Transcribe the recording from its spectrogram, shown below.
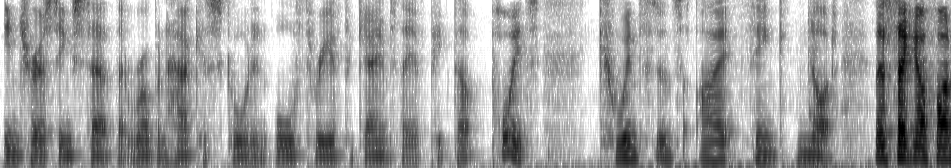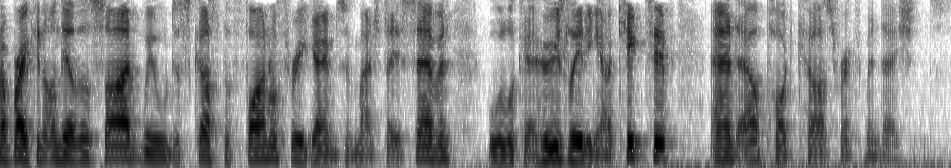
interesting stat that Robin Hack has scored in all three of the games they have picked up points. Coincidence? I think not. Let's take our final break, and on the other side, we will discuss the final three games of Match Day 7. We'll look at who's leading our kick tip and our podcast recommendations.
